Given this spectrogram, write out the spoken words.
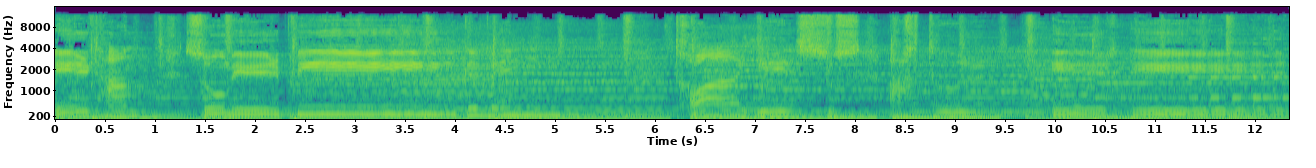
er tann som er byggvinn er her.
